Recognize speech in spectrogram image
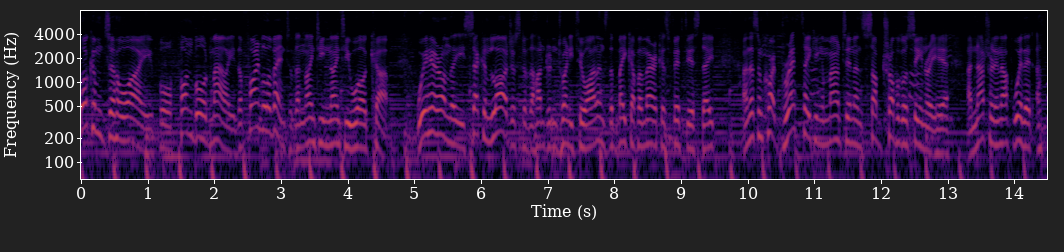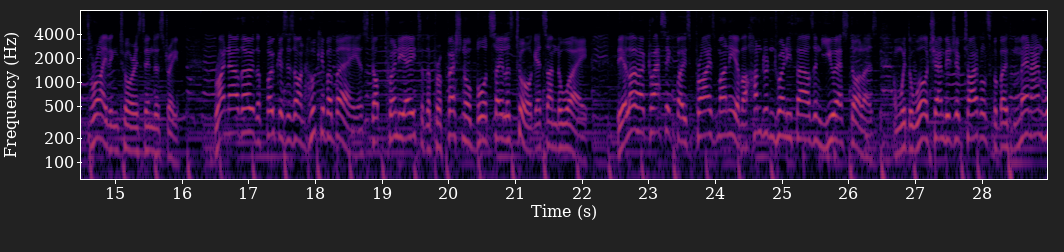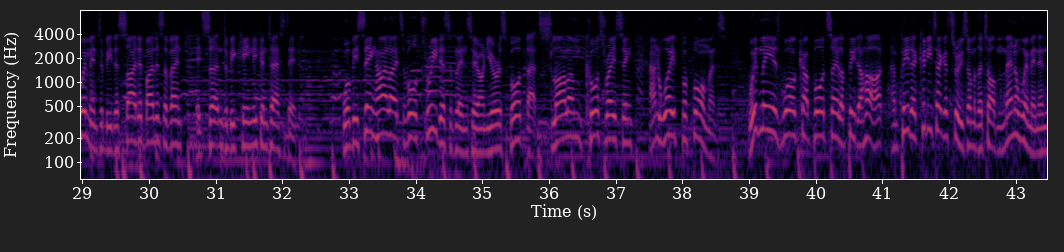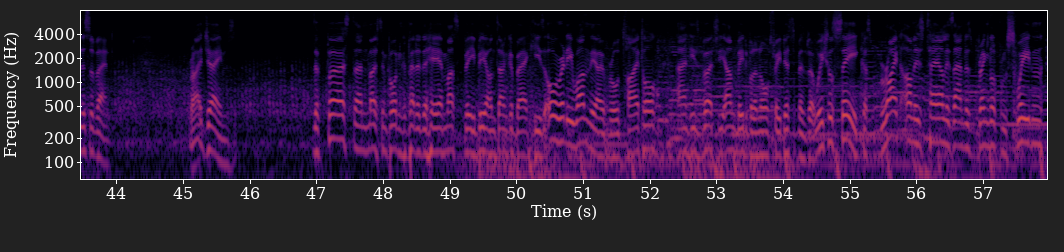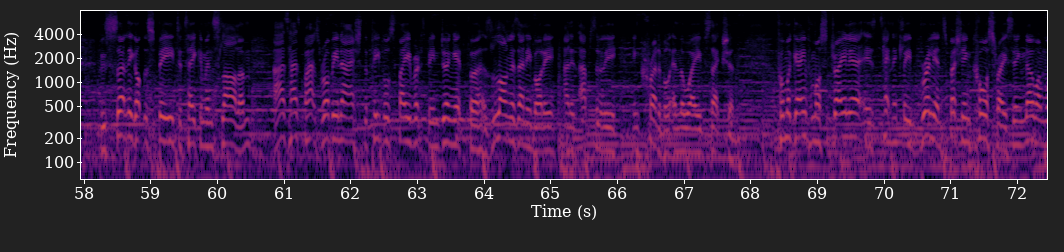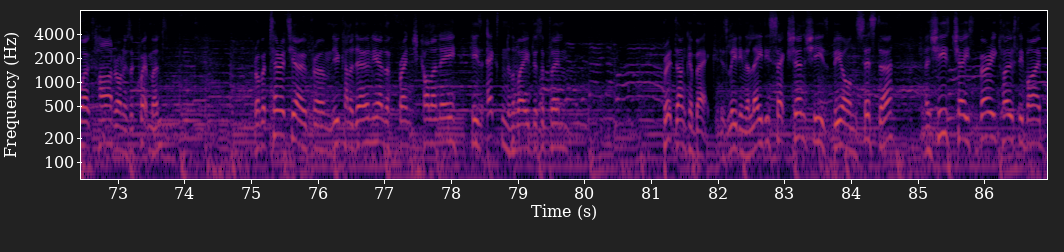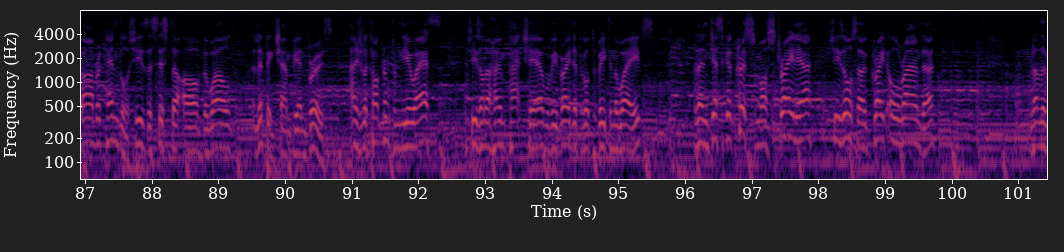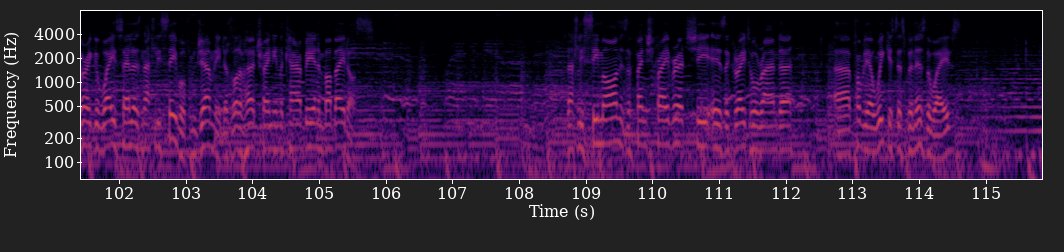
Welcome to Hawaii for Funboard Maui, the final event of the 1990 World Cup. We're here on the second largest of the 122 islands that make up America's 50th state, and there's some quite breathtaking mountain and subtropical scenery here, and naturally enough with it, a thriving tourist industry. Right now, though, the focus is on Hookipa Bay as stop 28 of the Professional Board Sailors Tour gets underway. The Aloha Classic boasts prize money of 120,000 US dollars, and with the World Championship titles for both men and women to be decided by this event, it's certain to be keenly contested. We'll be seeing highlights of all three disciplines here on Eurosport, that's slalom, course racing, and wave performance. With me is World Cup board sailor Peter Hart, and Peter, could you take us through some of the top men and women in this event? Right, James the first and most important competitor here must be Bjorn Dunkerbeck. He's already won the overall title, and he's virtually unbeatable in all three disciplines. But we shall see, because right on his tail is Anders Bringdahl from Sweden, who's certainly got the speed to take him in slalom, as has perhaps Robby Naish, the people's favourite, has been doing it for as long as anybody, and is absolutely incredible in the wave section. Phil McGain from Australia is technically brilliant, especially in course racing. No one works harder on his equipment. Robert Teriitehau from New Caledonia, the French colony. He's excellent in the wave discipline. Britt Dunkerbeck is leading the ladies section. She's Bjorn's sister, and she's chased very closely by Barbara Kendall. She's the sister of the world Olympic champion, Bruce. Angela Cochran from the US. She's on her home patch here, will be very difficult to beat in the waves. And then Jessica Crisp from Australia. She's also a great all-rounder. Another very good wave sailor is Natalie Siebel from Germany. Does a lot of her training in the Caribbean and Barbados. Natalie Simon is a French favourite. She is a great all-rounder. Uh, probably her weakest discipline is the waves.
